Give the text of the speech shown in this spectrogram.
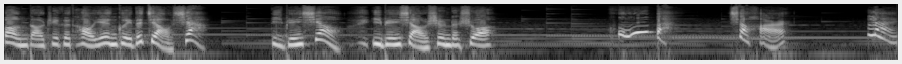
放到这个讨厌鬼的脚下，一边笑一边小声的说：“哭吧，小孩儿，来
